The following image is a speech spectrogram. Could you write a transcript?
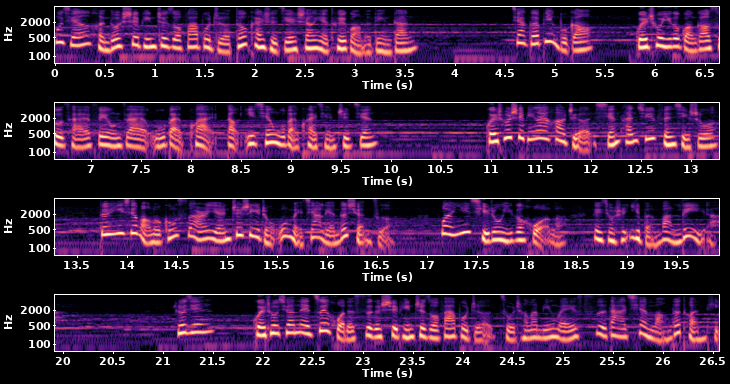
目前，很多视频制作发布者都开始接商业推广的订单，价格并不高，鬼畜一个广告素材费用在五百块到一千五百块钱之间。鬼畜视频爱好者闲谈居分析说，对于一些网络公司而言，这是一种物美价廉的选择。万一其中一个火了，那就是一本万利啊！如今，鬼畜圈内最火的四个视频制作发布者组成了名为“四大欠王”的团体。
